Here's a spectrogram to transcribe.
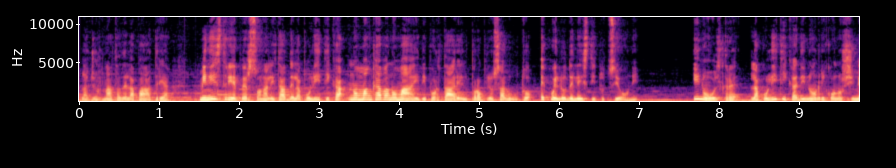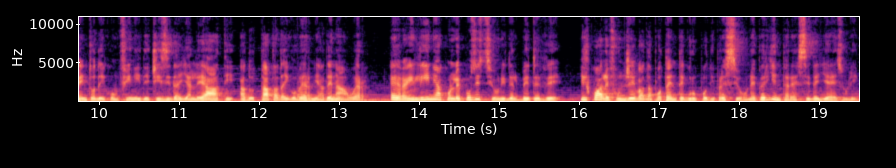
la giornata della patria, ministri e personalità della politica non mancavano mai di portare il proprio saluto e quello delle istituzioni. Inoltre, la politica di non riconoscimento dei confini decisi dagli alleati, adottata dai governi Adenauer, era in linea con le posizioni del BDV, il quale fungeva da potente gruppo di pressione per gli interessi degli esuli.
